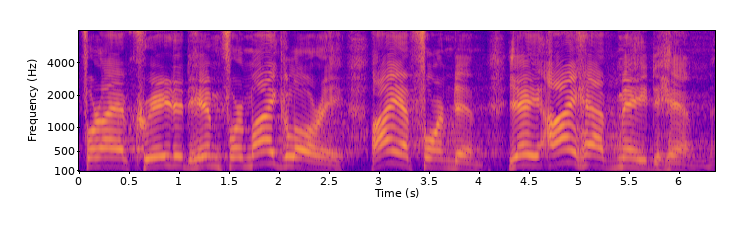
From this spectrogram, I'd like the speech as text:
for I have created him for my glory. I have formed him. Yea, I have made him.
